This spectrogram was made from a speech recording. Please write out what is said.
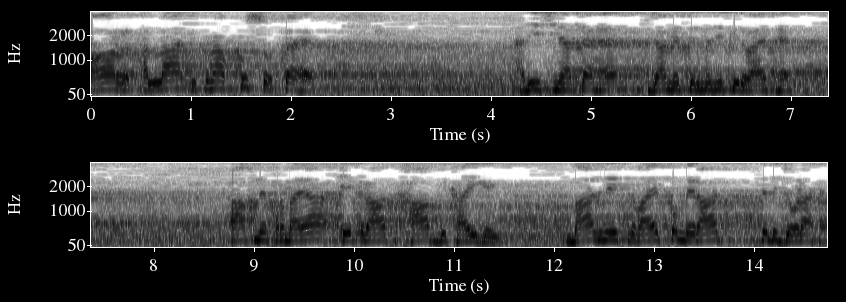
اور اللہ اتنا خوش ہوتا ہے۔ حدیث میں آتا ہے، جامع ترمزی کی روایت ہے۔ آپ نے فرمایا ایک رات خواب دکھائی گئی۔ بعد میں اس روایت کو میراج سے بھی جوڑا ہے۔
